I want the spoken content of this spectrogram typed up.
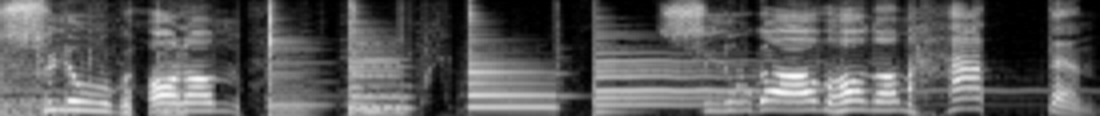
slog honom slog av honom hatten.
